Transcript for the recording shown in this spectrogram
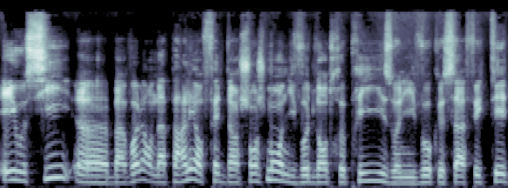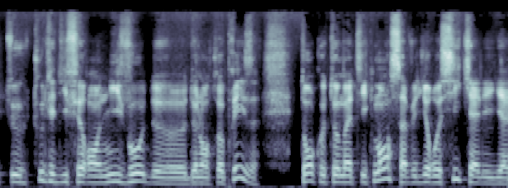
Et aussi, euh, bah voilà, on a parlé en fait d'un changement au niveau de l'entreprise, au niveau que ça a affecté tous les différents niveaux de, l'entreprise. Donc automatiquement, ça veut dire aussi qu'il y, a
